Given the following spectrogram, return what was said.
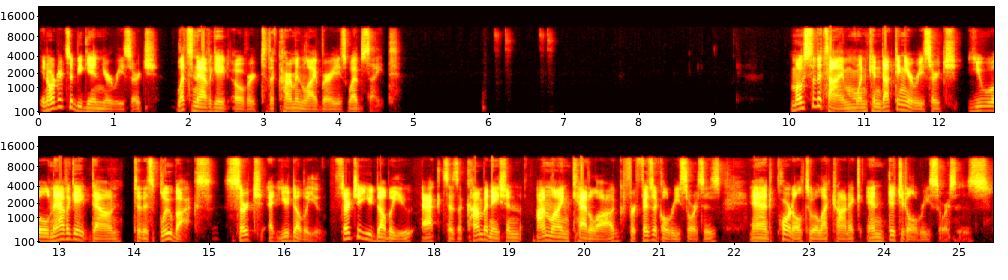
In order to begin your research, let's navigate over to the Karrmann Library's website. Most of the time, when conducting your research, you will navigate down to this blue box, Search at UW. Search at UW acts as a combination online catalog for physical resources and portal to electronic and digital resources.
